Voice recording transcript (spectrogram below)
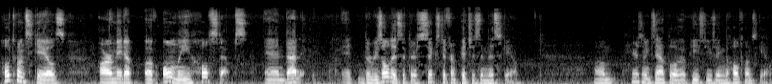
Whole tone scales are made up of only whole steps, and that it, the result is that there's six different pitches in this scale. Um, here's an example of a piece using the whole tone scale.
